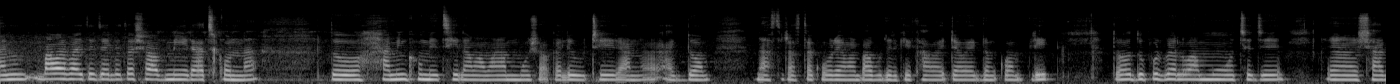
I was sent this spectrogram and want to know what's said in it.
আমি বাবার বাড়িতে যাইলে তো সব মেয়ে রাজকন্যা। তো আমি ঘুমিয়েছিলাম, আমার আম্মু সকালে উঠে রান্না একদম নাস্তা টাস্তা করে আমার বাবুদেরকে খাওয়াইটাও একদম কমপ্লিট তো দুপুরবেলাও আম্মু হচ্ছে যে শাক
